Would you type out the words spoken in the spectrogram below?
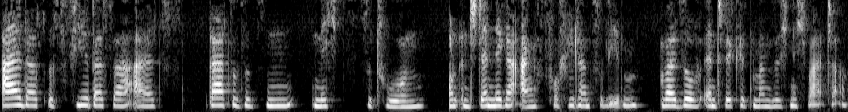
all das ist viel besser, als da zu sitzen, nichts zu tun und in ständiger Angst vor Fehlern zu leben, weil so entwickelt man sich nicht weiter.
